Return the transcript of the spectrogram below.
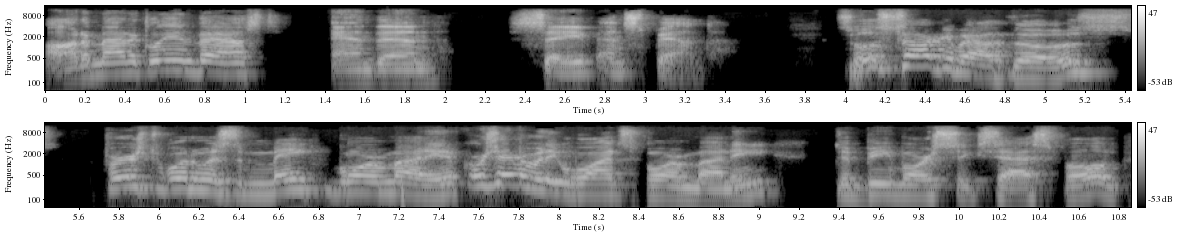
automatically invest, and then save and spend. So let's talk about those. First one was to make more money. And of course, everybody wants more money to be more successful.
